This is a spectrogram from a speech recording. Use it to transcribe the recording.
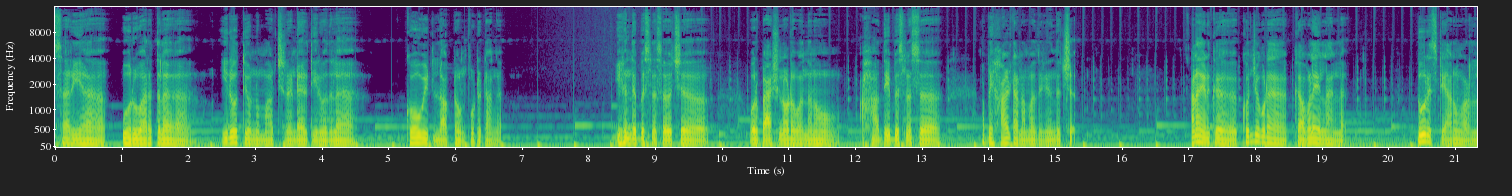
சரியாக ஒரு வாரத்தில் இருபத்தி ஒன்று மார்ச் ரெண்டாயிரத்தி இருபதில் கோவிட் லாக்டவுன் போட்டுட்டாங்க. இருந்த பிஸ்னஸை வச்சு ஒரு பேஷனோடு வந்தனோ அதே பிஸ்னஸ்ஸு அப்படியே ஹால்ட் ஆன மாதிரி இருந்துச்சு. ஆனால் எனக்கு கொஞ்சம் கூட கவலையெல்லாம் இல்லை. டூரிஸ்ட் யாரும் வரல.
